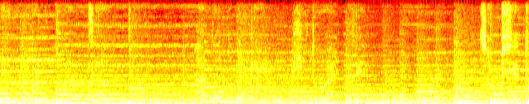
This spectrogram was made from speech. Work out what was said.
무릎 꿇고 앉아 하느님께 기도할 때 적시도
